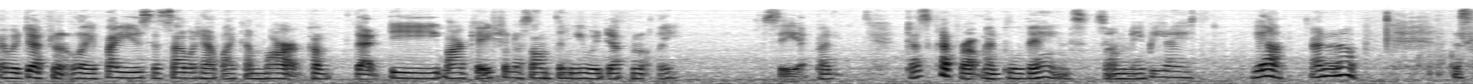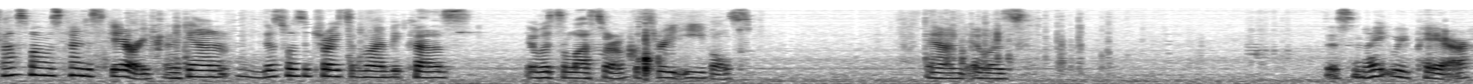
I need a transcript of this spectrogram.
I would definitely, if I use this, I would have like a mark of that demarcation or something. You would definitely see it, but does cover up my blue veins. So maybe I, yeah, I don't know. This last one was kind of scary. And again, this was a choice of mine because it was the lesser of the three evils. And it was this Night Repair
